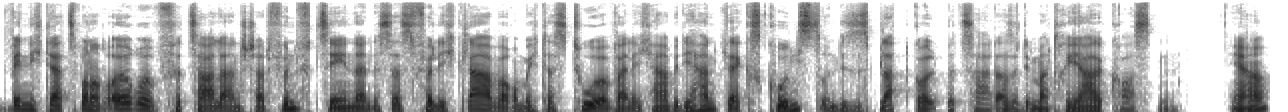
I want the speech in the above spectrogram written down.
wenn ich da 200 Euro für zahle anstatt 15, dann ist das völlig klar, warum ich das tue, weil ich habe die Handwerkskunst und dieses Blattgold bezahlt, also die Materialkosten. Ja.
